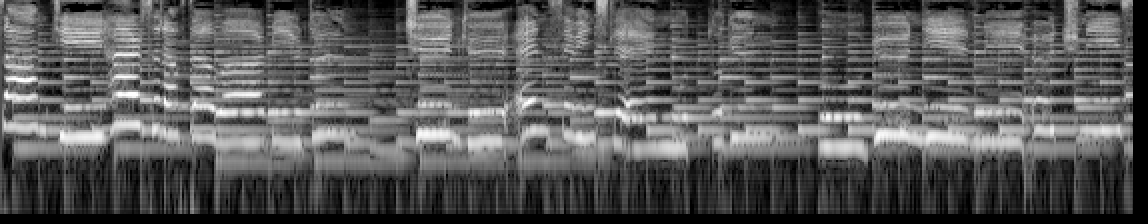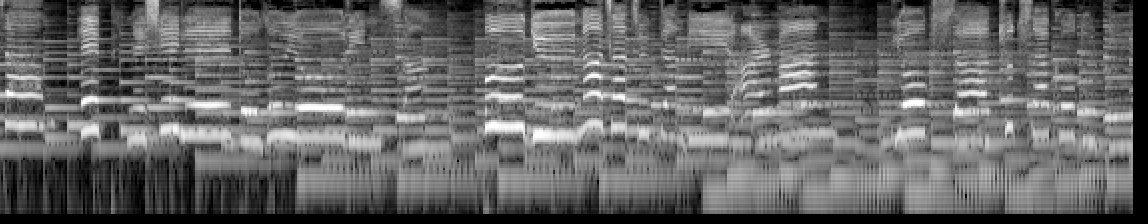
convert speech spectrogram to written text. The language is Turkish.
Sanki her tarafta var bir dün. Çünkü en sevinçli en mutlu gün. Bugün 23 Nisan. Hep neşeyle doluyor insan. Bugün Atatürk'ten bir armağan. Yoksa tutsak olurdu.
